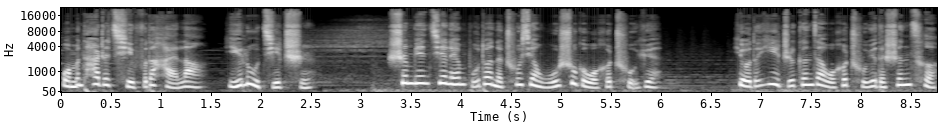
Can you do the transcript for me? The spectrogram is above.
我们踏着起伏的海浪一路疾驰，身边接连不断的出现无数个我和楚月，有的一直跟在我和楚月的身侧，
